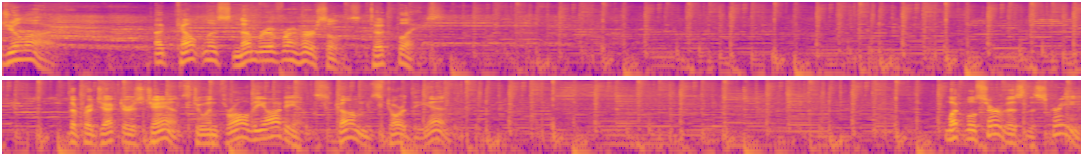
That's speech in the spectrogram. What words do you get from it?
July. A countless number of rehearsals took place. The projector's chance to enthrall the audience comes toward the end. What will serve as the screen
